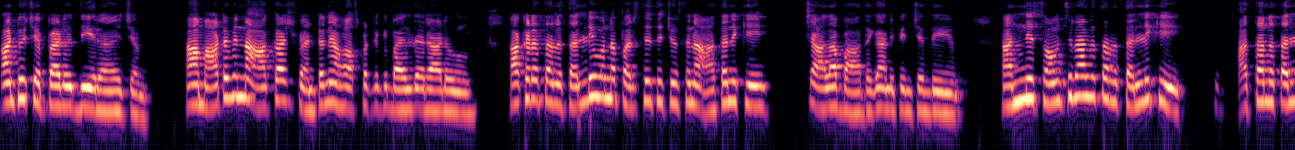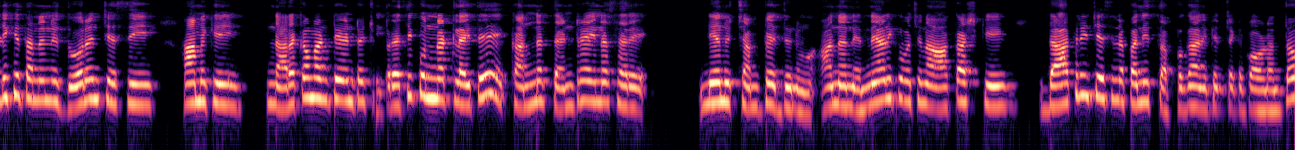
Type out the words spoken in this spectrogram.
అంటూ చెప్పాడు ధీరాజ్. ఆ మాట విన్న ఆకాష్ వెంటనే హాస్పిటల్కి బయలుదేరాడు. అక్కడ తన తల్లి ఉన్న పరిస్థితి చూసిన అతనికి చాలా బాధగా అనిపించింది. అన్ని సంవత్సరాలు తన తల్లికి తన తల్లికి తనని దూరం చేసి ఆమెకి నరకం అంటే ఏంటో బ్రతికున్నట్లయితే కన్న తండ్రి అయినా సరే నేను చంపేద్దును అన్న నిర్ణయానికి వచ్చిన ఆకాష్కి దాత్రి చేసిన పని తప్పుగా అనిపించకపోవడంతో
